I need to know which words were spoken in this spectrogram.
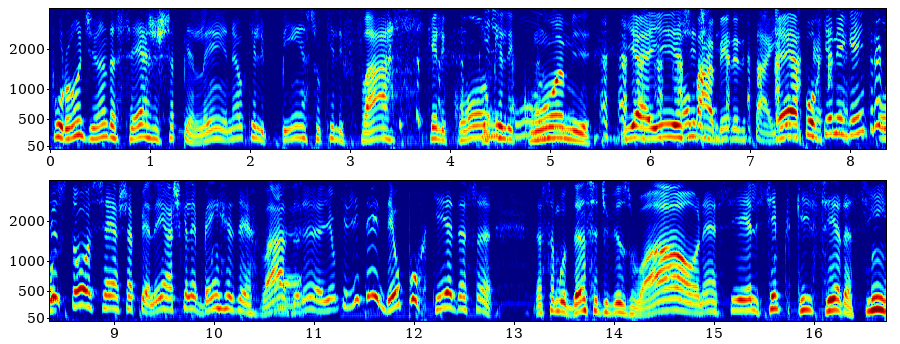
por onde anda Sérgio Chapelin, né? O que ele pensa, o que ele faz, Que ele o come. que ele come. E aí a gente barbeiro ele está indo? é, porque ninguém entrevistou o Sérgio Chapelin, acho que ele é bem reservado, né? E eu queria entender o porquê dessa, dessa mudança de visual, né? Se ele sempre quis ser assim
